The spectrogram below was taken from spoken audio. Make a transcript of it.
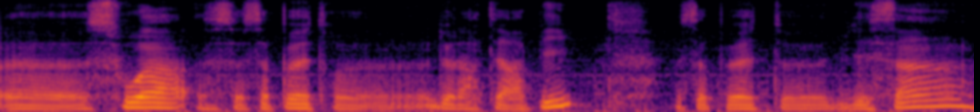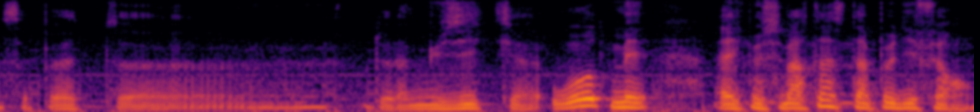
euh, soit, ça, ça peut être euh, de l'art-thérapie, ça peut être euh, du dessin, ça peut être euh, de la musique ou autre, mais avec M. Martin, c'est un peu différent.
